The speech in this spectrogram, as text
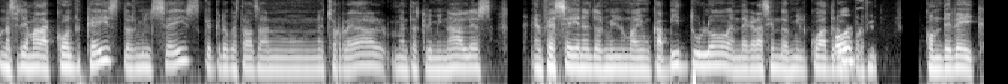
una serie llamada Cold Case 2006, que creo que está basada en un hecho real, mentes criminales. En C6 en el 2001 hay un capítulo, en The Grassy en 2004, por cierto, con The Dake.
